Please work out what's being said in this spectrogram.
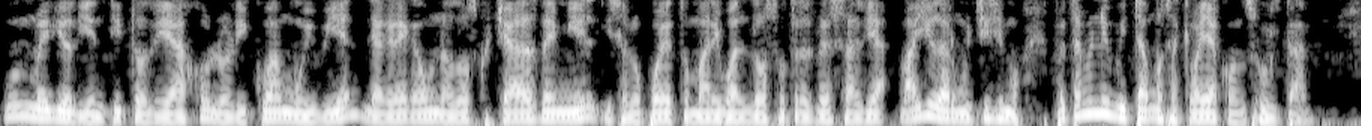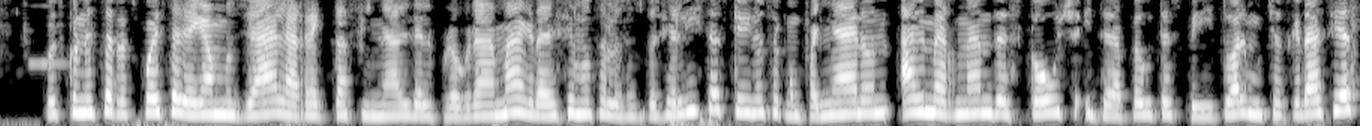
un medio dientito de ajo, lo licúa muy bien, le agrega una o dos cucharadas de miel y se lo puede tomar igual dos o tres veces al día. Va a ayudar muchísimo, pero también lo invitamos a que vaya a consulta. Pues con esta respuesta llegamos ya a la recta final del programa. Agradecemos a los especialistas que hoy nos acompañaron. Alma Hernández, coach y terapeuta espiritual, muchas gracias.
